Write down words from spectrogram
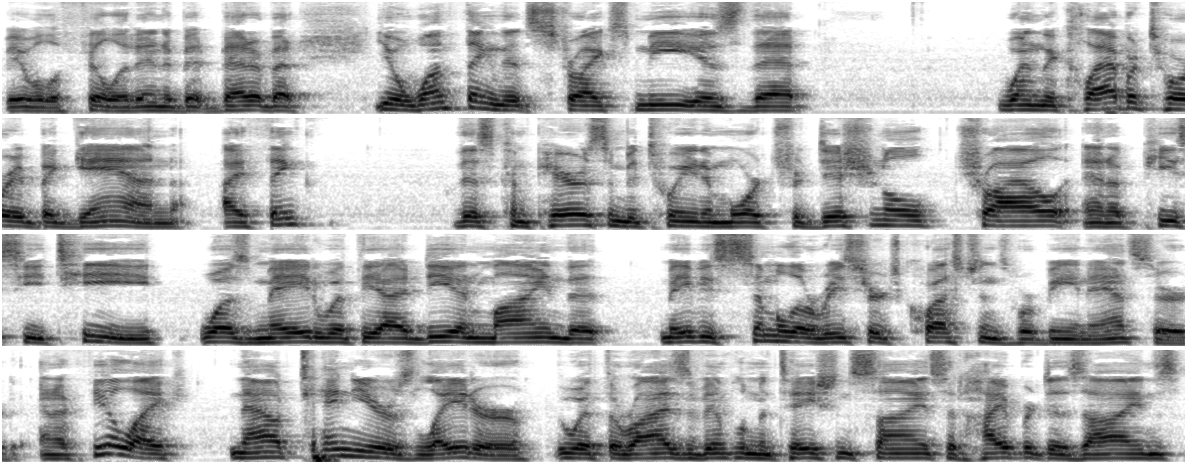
be able to fill it in a bit better. But you know, one thing that strikes me is that when the collaboratory began, I think this comparison between a more traditional trial and a PCT was made with the idea in mind that maybe similar research questions were being answered. And I feel like now 10 years later, with the rise of implementation science and hybrid designs,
